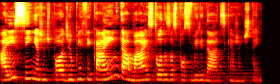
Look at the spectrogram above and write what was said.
aí sim a gente pode amplificar ainda mais todas as possibilidades que a gente tem.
